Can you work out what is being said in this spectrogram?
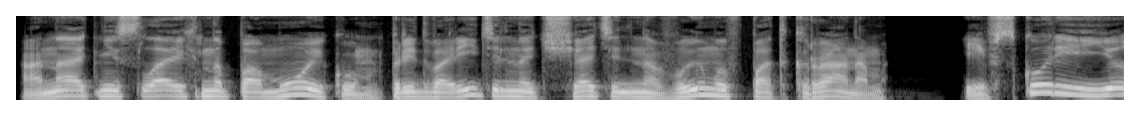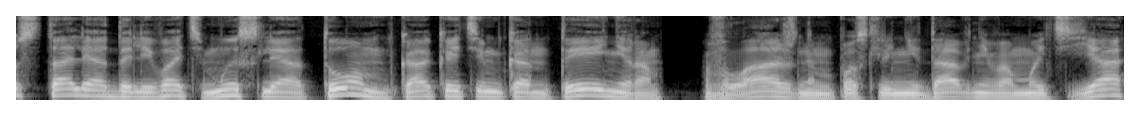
Она отнесла их на помойку, предварительно тщательно вымыв под краном, и вскоре ее стали одолевать мысли о том, как этим контейнерам, влажным после недавнего мытья,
